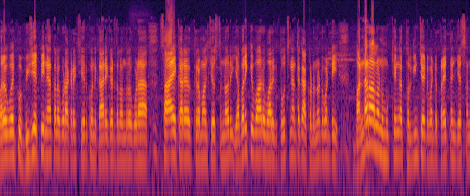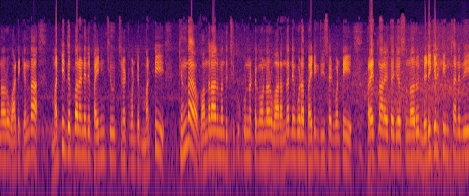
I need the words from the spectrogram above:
మరోవైపు బీజేపీ నేతలు కూడా అక్కడికి చేరుకుని కార్యకర్తలందరూ కూడా సహాయ కార్యక్రమాలు చేస్తున్నారు. ఎవరికి వారు వారికి తోచినంతగా అక్కడ ఉన్నటువంటి బండరాలను ముఖ్యంగా తొలగించేటువంటి ప్రయత్నం చేస్తున్నారు. వాటి కింద మట్టి దెబ్బలు అనేది పైనుంచి వచ్చినటువంటి మట్టి కింద వందలాది మంది చిక్కుకున్నట్టుగా ఉన్నారు. వారందరినీ కూడా బయటికి తీసేటువంటి ప్రయత్నాలు అయితే చేస్తున్నారు. మెడికల్ టీమ్స్ అనేది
